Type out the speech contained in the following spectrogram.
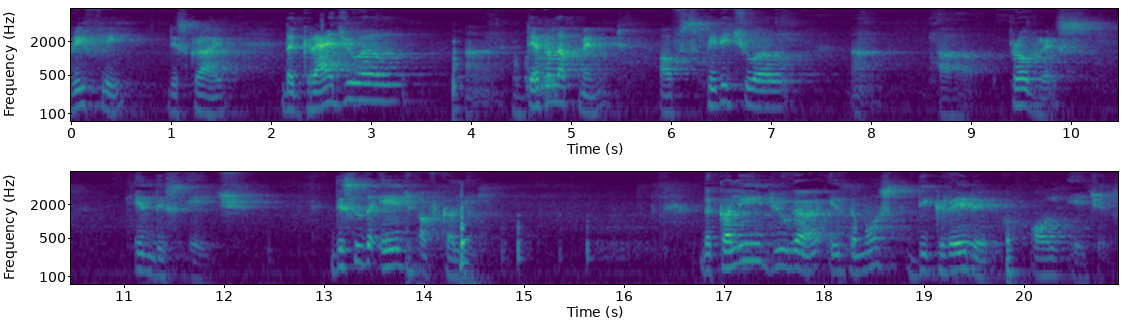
briefly describe the gradual uh, development of spiritual uh, uh, progress in this age. This is the age of Kali. The Kali Yuga is the most degraded of all ages.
